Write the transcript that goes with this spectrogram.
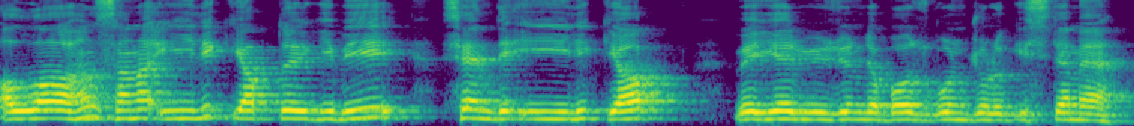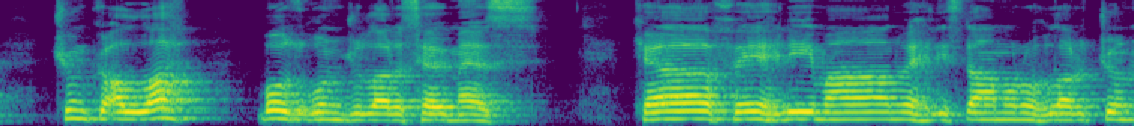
Allah'ın sana iyilik yaptığı gibi sen de iyilik yap ve yeryüzünde bozgunculuk isteme. Çünkü Allah bozguncuları sevmez. Kâf ehli iman ve ehli İslam'ın ruhları için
